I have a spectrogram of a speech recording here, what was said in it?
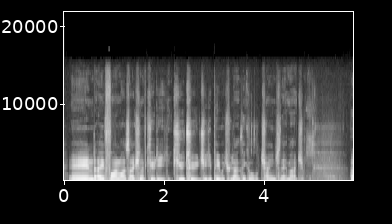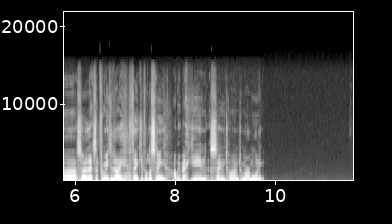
and a finalisation of QD, Q2 GDP, which we don't think will change that much. Uh, so that's it from me today. Thank you for listening. I'll be back again same time tomorrow morning.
